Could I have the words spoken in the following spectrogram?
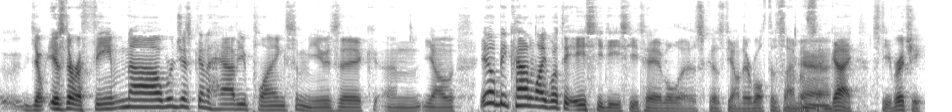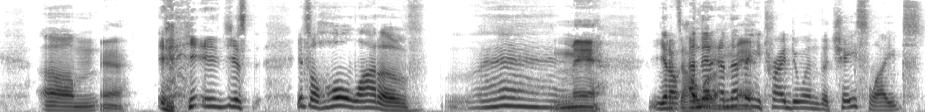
you know, is there a theme? No, we're just gonna have you playing some music, and you know, it'll be kind of like what the ACDC table is, because you know they're both designed by the same guy, Steve Ritchie. Um, Yeah. it, just it's a whole lot of. eh, Meh. you know, It's a whole and then and then meh. they tried doing the chase lights,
